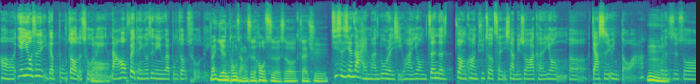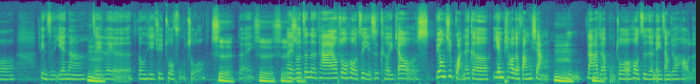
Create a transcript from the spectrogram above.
呃，烟又是一个步骤的处理，哦、然后沸腾又是另一个步骤处理。那烟通常是后置的时候再去。其实现在还蛮多人喜欢用真的状况去做成像，比如说他可能用呃加湿熨斗啊，嗯，或者是说。电子烟啊，这一类的东西去做辅佐，是，对，是是。那你说真的，他要做后置也是可以，比较不用去管那个烟飘的方向，嗯嗯，那他只要捕捉后置的那一张就好了。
